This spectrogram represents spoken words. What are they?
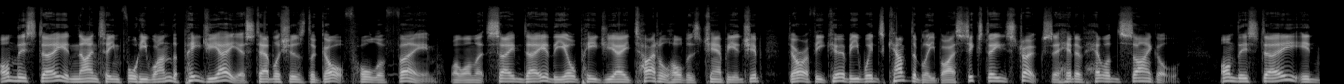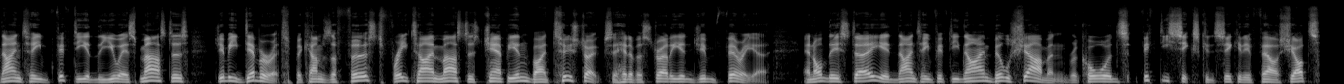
On this day in 1941, the PGA establishes the Golf Hall of Fame, while on that same day in the LPGA Title Holders Championship, Dorothy Kirby wins comfortably by 16 strokes ahead of Helen Seigel. On this day in 1950 at the US Masters, Jimmy Demaret becomes the first free time Masters champion by two strokes ahead of Australian Jim Ferrier. And on this day in 1959, Bill Sharman records 56 consecutive foul shots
